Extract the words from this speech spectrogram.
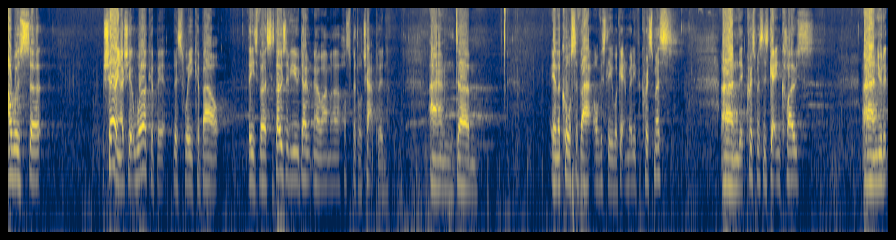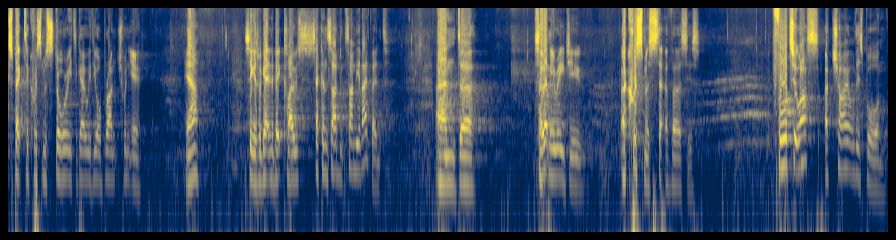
I was uh, sharing actually at work a bit this week about these verses. Those of you who don't know, I'm a hospital chaplain. And um, in the course of that, obviously, we're getting ready for Christmas. And Christmas is getting close. And you'd expect a Christmas story to go with your brunch, wouldn't you? Yeah? Seeing as we're getting a bit close, second Sunday of Advent. And uh, so let me read you a Christmas set of verses. For to us a child is born,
